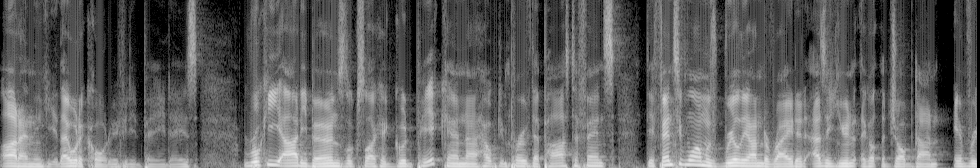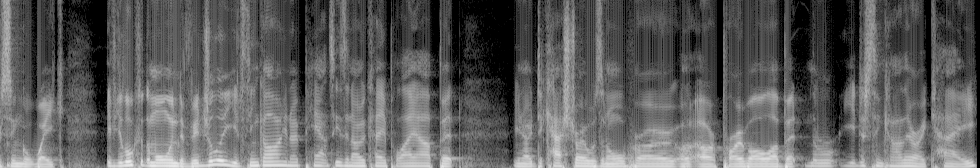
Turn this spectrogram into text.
I don't think he, they would have caught him if he did PEDs. Rookie Artie Burns looks like a good pick and uh, helped improve their pass defense. The offensive line was really underrated. As a unit, they got the job done every single week. If you looked at them all individually, you'd think, oh, you know, Pouncey's an okay player, but you know, DeCastro was an All Pro or, or a Pro Bowler, but you just think, oh, they're okay.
